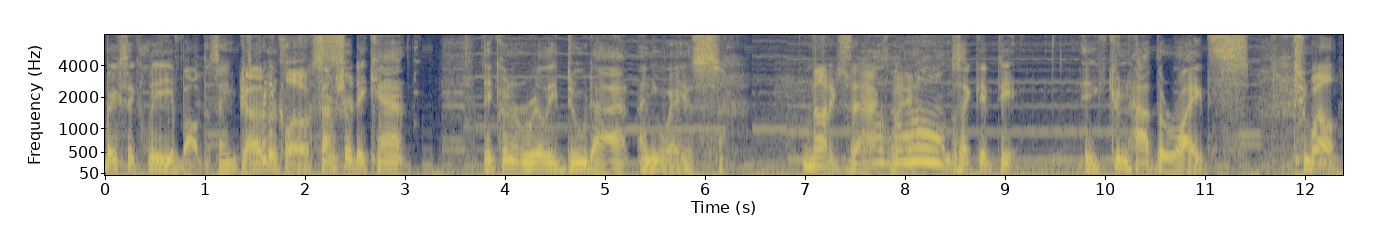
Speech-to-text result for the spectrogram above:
basically about the same. It's pretty close. So I'm sure they can't. They couldn't really do that, anyways. Not exactly. going on? It's like it, they, they couldn't have the rights to. Well,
